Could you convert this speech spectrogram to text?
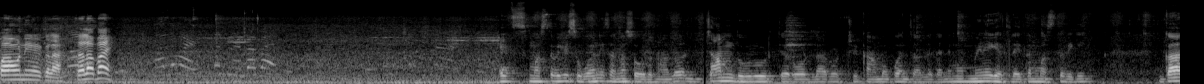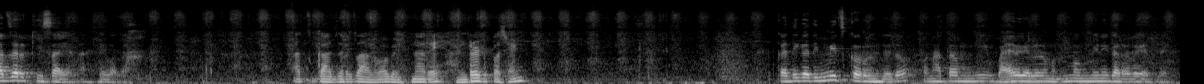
पाहुणे एकला. चला बाय मस्तपैकी सुगवणी सणं सोडून आलो. जाम धूळ उडते रोडला रोडची कामं पण चालू आहेत आणि मम्मीने घेतलं एकदम मस्तपैकी गाजर किसा याला. हे बघा. आज गाजराचा हलवा भेटणार आहे हंड्रेड पर्सेंट कधी कधी मीच करून देतो पण आता मी बाहेर गेलो म्हणून मम्मीने करायला घेतलं आहे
